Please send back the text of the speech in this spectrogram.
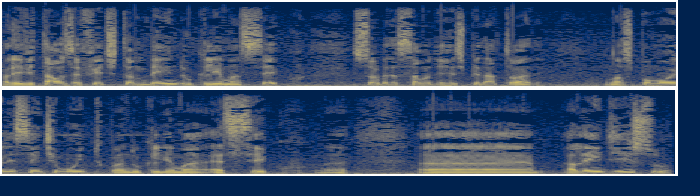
para evitar os efeitos também do clima seco sobre a saúde respiratória. Nosso pulmão ele sente muito quando o clima é seco. Né? Uh, além disso,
